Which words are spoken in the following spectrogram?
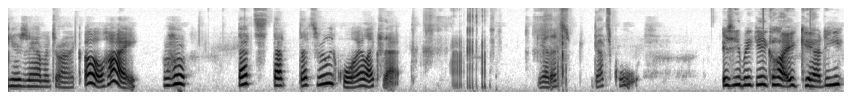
Here's the animatronic. Oh, hi. that's that that's really cool. I like that. Yeah, that's that's cool. Is he making cotton candy?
